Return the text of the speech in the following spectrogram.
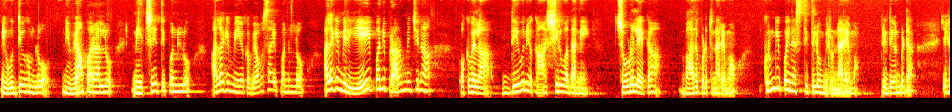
నీ ఉద్యోగంలో నీ వ్యాపారాల్లో నీ చేతి పనుల్లో అలాగే మీ యొక్క వ్యవసాయ పనుల్లో అలాగే మీరు ఏ పని ప్రారంభించినా ఒకవేళ దేవుని యొక్క ఆశీర్వాదాన్ని చూడలేక బాధపడుతున్నారేమో కృంగిపోయిన స్థితిలో మీరున్నారేమో. ప్రియ దేవుని బిడ్డ ఇక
